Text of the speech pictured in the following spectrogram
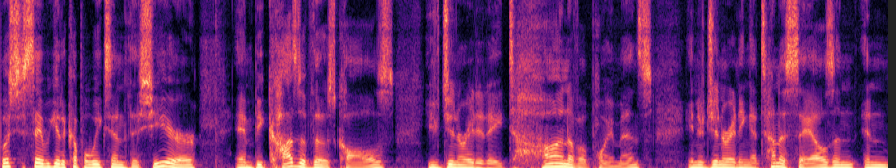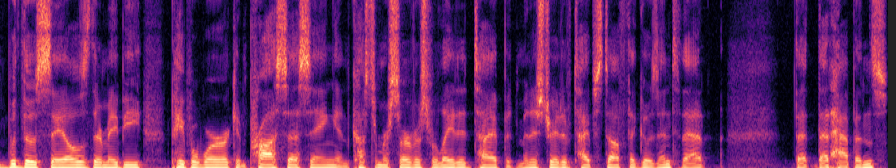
but let's just say we get a couple weeks into this year, and because of those calls, you've generated a ton of appointments and you're generating a ton of sales. And, and with those sales, there may be paperwork and processing and customer service related type, administrative type stuff that goes into that. That that happens.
